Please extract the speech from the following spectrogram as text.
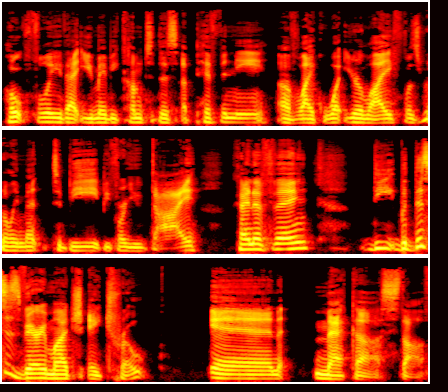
Hopefully that you maybe come to this epiphany of like what your life was really meant to be before you die kind of thing. The, but this is very much a trope in mecha stuff.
